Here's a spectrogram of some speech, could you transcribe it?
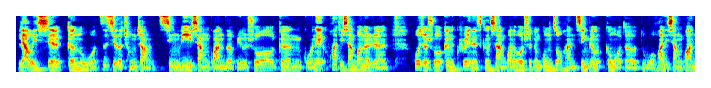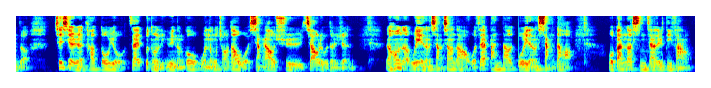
聊一些跟我自己的成长经历相关的，比如说跟国内话题相关的人，或者说跟 queerness 更相关的，或者是跟工作环境、跟跟我的读博话题相关的。这些人他都有在不同领域能够，我能找到我想要去交流的人，然后呢，我也能想象到，我在搬到，我也能想到，我搬到新家这个地方，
